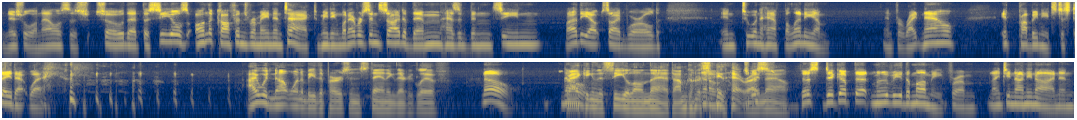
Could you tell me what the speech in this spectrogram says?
Initial analysis show that the seals on the coffins remain intact, meaning whatever's inside of them hasn't been seen by the outside world in two and a half millennium. And for right now, it probably needs to stay that way. I would not want to be the person standing there, Cliff, no. No. cracking the seal on that. I'm going to No, say that right now. Just dig up that movie, The Mummy, from 1999, and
